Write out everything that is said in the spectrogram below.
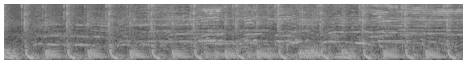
Thank you.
